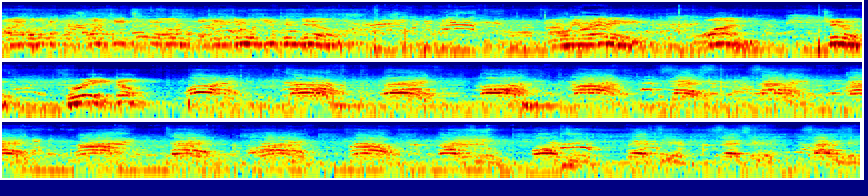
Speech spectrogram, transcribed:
All right, we're looking for 22, but you do what you can do. Are we ready? One, two, three, go. One, 15, 16, 17,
